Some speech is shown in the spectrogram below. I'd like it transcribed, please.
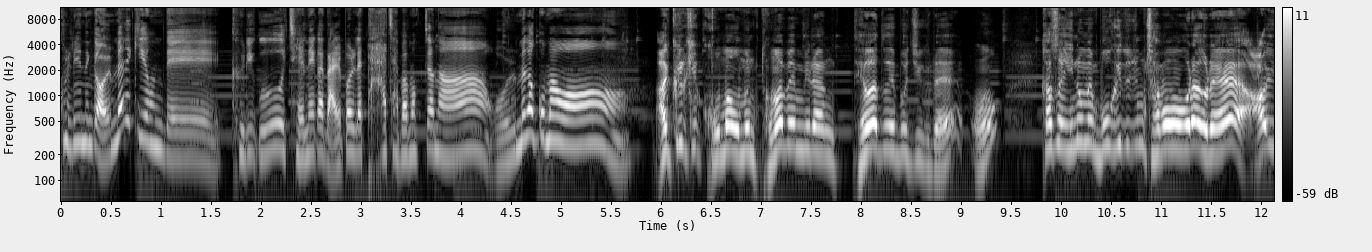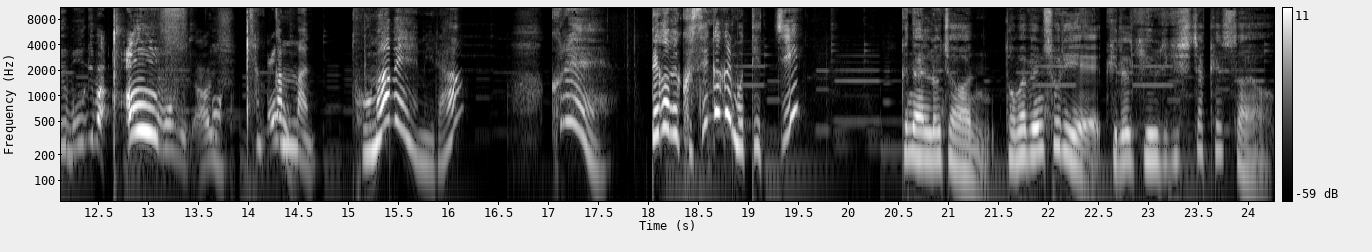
굴리는 게 얼마나 귀여운데 그리고 쟤네가 날벌레 다 잡아먹잖아 얼마나 고마워 아 그렇게 고마우면 도마뱀이랑 대화도 해보지 그래? 어? 가서 이놈의 모기도 좀 잡아먹으라 그래. 아이 모기 봐. 아우 모기. 아이. 잠깐만 도마뱀이라? 그래 내가 왜 그 생각을 못했지? 그날로 전 도마뱀 소리에 귀를 기울이기 시작했어요.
